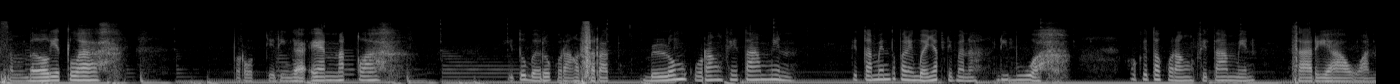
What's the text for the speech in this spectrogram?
Sembelit lah perut jadi nggak enak lah. Itu baru kurang serat belum kurang vitamin. Vitamin tuh paling banyak di mana? Di buah. Oh kita kurang vitamin. Sariawan.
